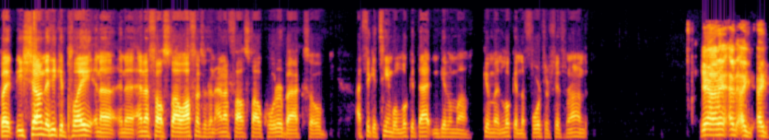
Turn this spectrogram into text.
but he's shown that he can play in a in an NFL style offense with an NFL style quarterback. So I think a team will look at that and give him a give him a look in the fourth or fifth round. Yeah, and I, I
